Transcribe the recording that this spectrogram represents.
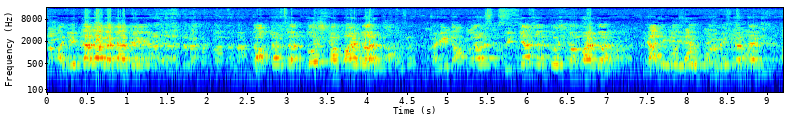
अजितदादा गटाचे डॉक्टर संतोष खंबाळकर आणि डॉक्टर विद्या संतोष खंबाळकर या देखील प्रवेश करत आहेत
